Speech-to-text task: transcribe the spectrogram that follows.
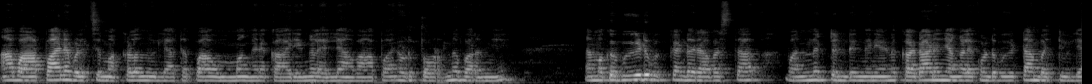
ആ വാപ്പാനെ വിളിച്ച് മക്കളൊന്നും ഇല്ലാത്തപ്പോൾ ആ ഉമ്മ അങ്ങനെ കാര്യങ്ങളെല്ലാം ആ വാപ്പാനോട് തുറന്ന് പറഞ്ഞ് നമുക്ക് വീട് വിൽക്കേണ്ട ഒരവസ്ഥ വന്നിട്ടുണ്ട്. ഇങ്ങനെയാണ്. കടാണ് ഞങ്ങളെ കൊണ്ട് വീട്ടാൻ പറ്റില്ല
